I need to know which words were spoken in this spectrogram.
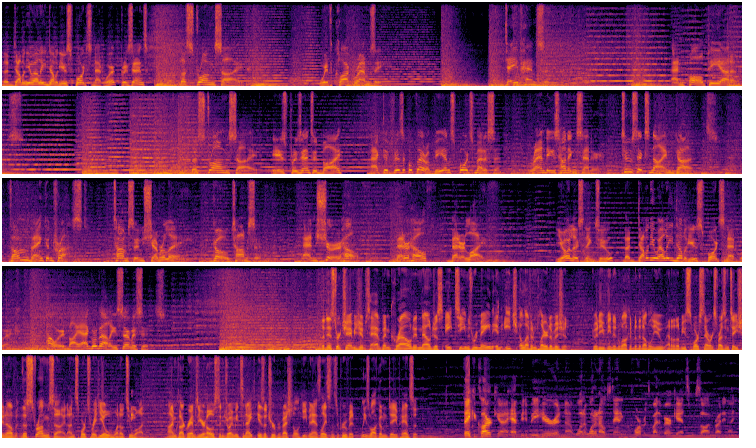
The WLEW Sports Network presents The Strong Side with Clark Ramsey, Dave Hanson, and Paul P. Adams. The Strong Side is presented by Active Physical Therapy and Sports Medicine, Randy's Hunting Center, 269 Guns. Thumb Bank and Trust, Thompson Chevrolet, Go Thompson, and Sure Health. Better health, better life. You're listening to the WLEW Sports Network, powered by Agri Valley Services. The district championships have been crowned, and now just eight teams remain in each 11 player division. Good evening and welcome to the WLEW Sports Network's presentation of The Strong Side on Sports Radio 1021. I'm Clark Ramsey, your host, and joining me tonight is a true professional. He even has a license to prove it. Please welcome Dave Hanson. Thank you, Clark. Uh, happy to be here, and uh, what, what an outstanding performance by the Bearcats we saw on Friday night.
